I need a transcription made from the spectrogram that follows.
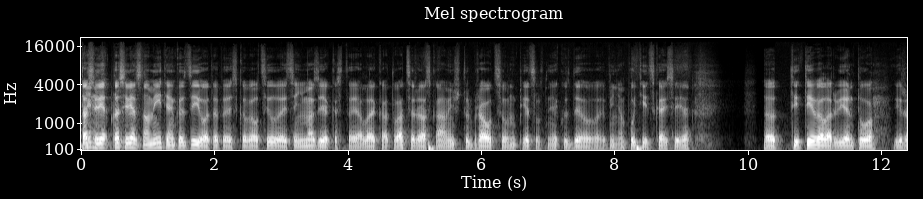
tas, ir, tas ir viens no mītiem, kas dzīvo, tāpēc, ka vēl cilvēciņi mazie, kas tajā laikā to atcerās, kā viņš tur brauca un pieciltniekus deva vai viņam puķīt skaisīja. Tie, tie vēl ar vienu to ir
